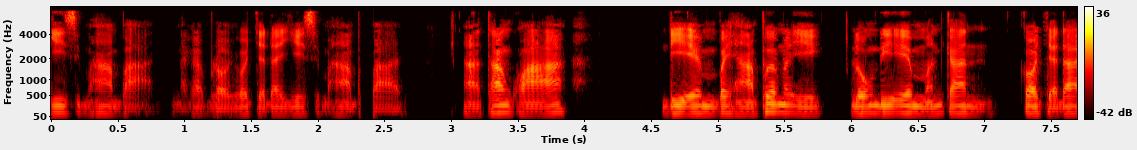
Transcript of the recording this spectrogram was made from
25 บาทนะครับ เราก็จะได้ 25 บาทอ่าทางขวา DM ไปหาเพื่อนมาอีก ลง DM เหมือนกันก็จะได้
